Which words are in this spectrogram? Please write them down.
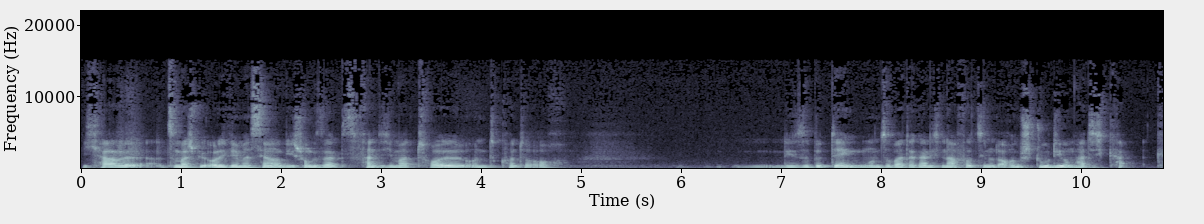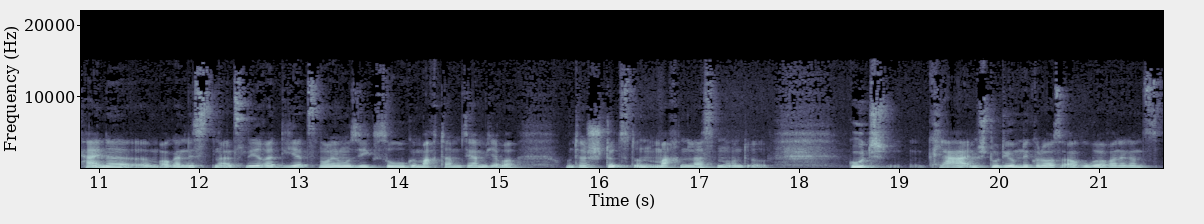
Ich habe zum Beispiel Olivier Messiaen, wie schon gesagt, das fand ich immer toll und konnte auch diese Bedenken und so weiter gar nicht nachvollziehen. Und auch im Studium hatte ich keine ähm, Organisten als Lehrer, die jetzt neue Musik so gemacht haben. Sie haben mich aber unterstützt und machen lassen. Und äh, gut, klar, im Studium Nikolaus Aruba war eine ganz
